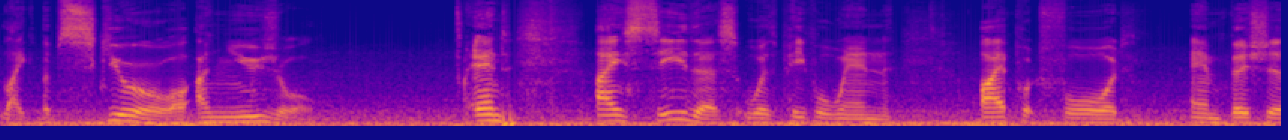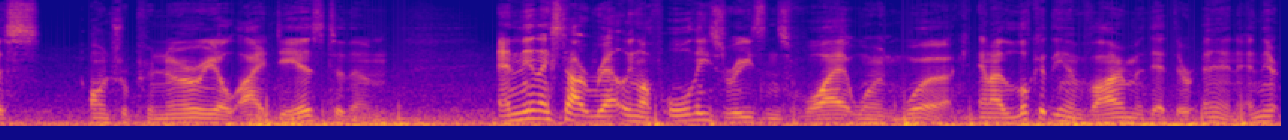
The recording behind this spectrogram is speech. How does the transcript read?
like obscure or unusual. And I see this with people when I put forward ambitious entrepreneurial ideas to them. And then they start rattling off all these reasons why it won't work. And I look at the environment that they're in, and they're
